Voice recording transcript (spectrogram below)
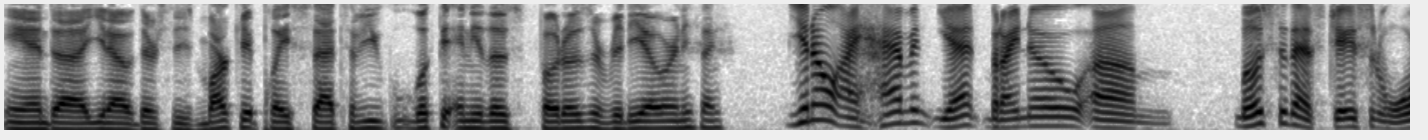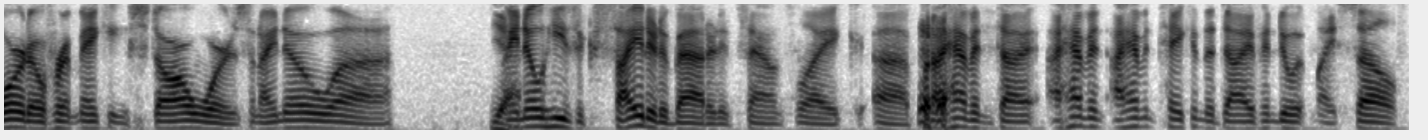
And uh, you know, there's these marketplace sets. Have you looked at any of those photos or video or anything? You know, I haven't yet, but I know um, most of that's Jason Ward over at Making Star Wars, and I know uh, Yeah, I know he's excited about it. It sounds like, uh, but I haven't di- I haven't I haven't taken the dive into it myself.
